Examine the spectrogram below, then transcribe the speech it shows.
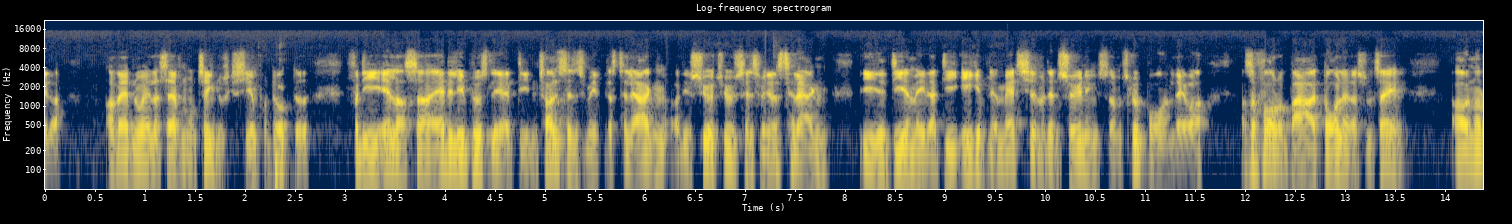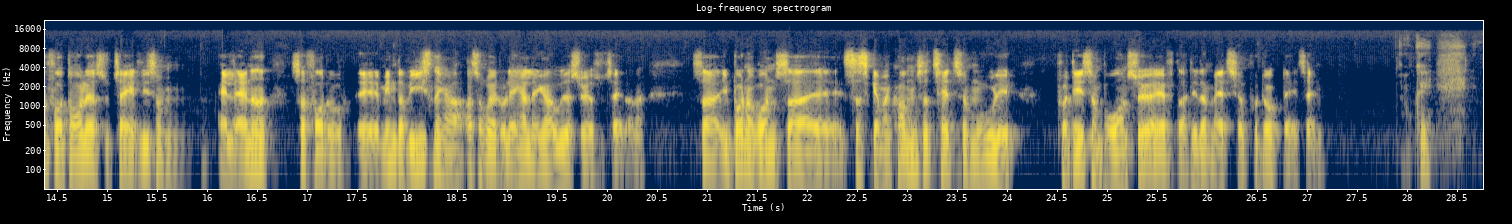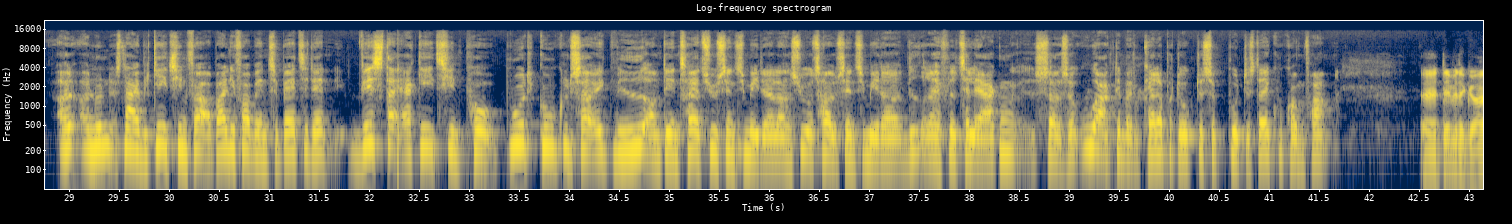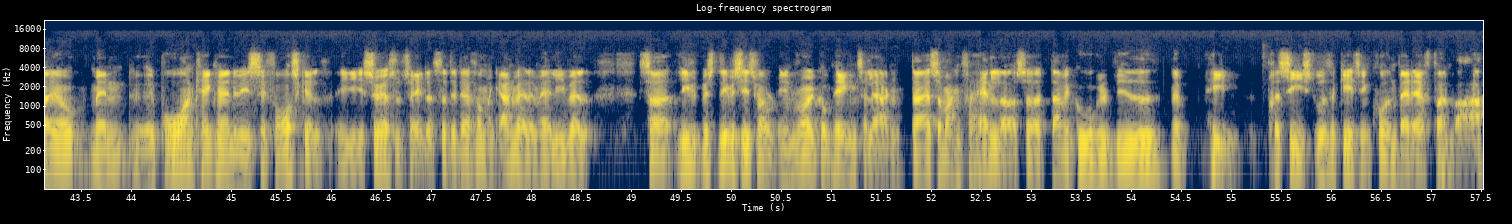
og hvad det nu ellers er for nogle ting, du skal sige om produktet. Fordi ellers så er det lige pludselig, at din 12 cm tallerken og din 27 cm tallerken i diameter, de ikke bliver matchet med den søgning, som slutbrugeren laver. Og så får du bare et dårligt resultat, og når du får et dårligt resultat, ligesom alt andet, så får du øh, mindre visninger, og så rører du længere og længere ud af søgeresultaterne. Så i bund og grund, så, øh, så skal man komme så tæt som muligt på det, som brugeren søger efter, og det, der matcher produktdataen. Okay og, og nu snakker vi g før, og bare lige for at vende tilbage til den. Hvis der er g på, burde Google så ikke vide, om det er en 23 cm eller en 37 cm hvid riflet tallerken, så, så uagtet hvad du kalder produktet, så burde det stadig kunne komme frem? Øh, det vil det gøre jo, men øh, brugeren kan ikke nødvendigvis se forskel i søgeresultatet, så det er derfor, man gerne vil have det med alligevel. Så lige, hvis lige præcis var en Royal Copenhagen tallerken, der er så mange forhandlere, så der vil Google vide med helt præcist ud fra GTN-koden, hvad det er for en vare.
